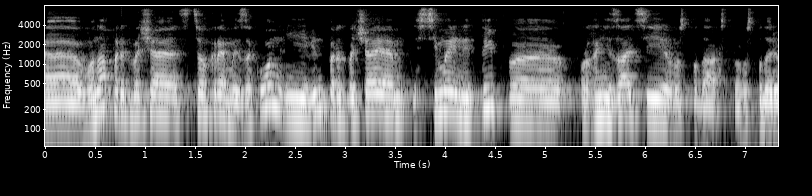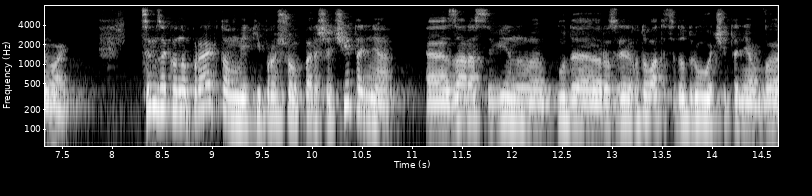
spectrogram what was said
Е, Вона передбачає це окремий закон, і він передбачає сімейний тип е, організації господарства, господарювання. Цим законопроектом, який пройшов перше читання, е, зараз він буде розгля- готуватися до другого читання в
